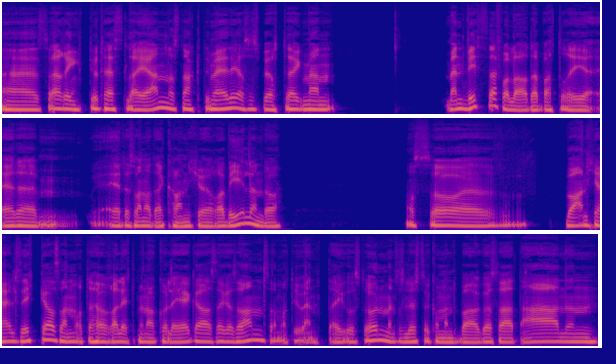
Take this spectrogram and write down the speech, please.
Eh, så jeg ringte jo Tesla igjen og snakket med dem, og så spurte jeg, men, men hvis jeg får lada batteriet, er det, er det sånn at jeg kan kjøre bilen da? Og så eh, var han ikke helt sikker, så han måtte høre litt med noen kollegaer og sånn, så han måtte jo vente en god stund, men til slutt kom han tilbake og sa at ah, den,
